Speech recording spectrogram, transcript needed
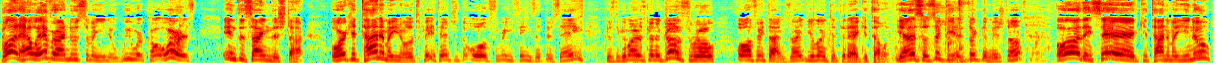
But however, on Nusim we were coerced into signing the star. Or Ketanima, you know, let's pay attention to all three things that they're saying, because the Gemara is going to go through all three times, right? You learned it today, I could tell. Yeah, so Zik the Mishnah. Or they said Ketanima Yinu,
